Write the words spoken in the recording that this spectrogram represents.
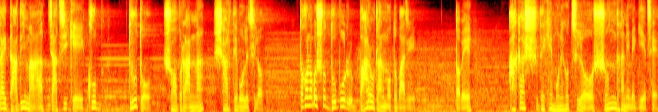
তাই দাদিমা চাচিকে খুব দ্রুত সব রান্না সারতে বলেছিল। তখন অবশ্য দুপুর বারোটার মতো বাজে। তবে আকাশ দেখে মনে হচ্ছিল সন্ধ্যা নেমে গিয়েছে।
